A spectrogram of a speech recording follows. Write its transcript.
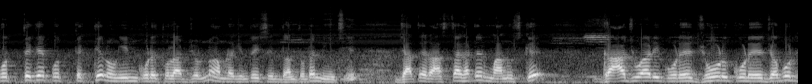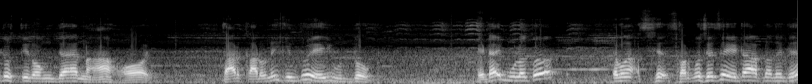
প্রত্যেকে প্রত্যেককে রঙিন করে তোলার জন্য আমরা কিন্তু এই সিদ্ধান্তটা নিয়েছি, যাতে রাস্তাঘাটের মানুষকে গাজুয়ারি করে, জোর করে জবরদস্তি রং দেওয়া না হয়। তার কারণেই কিন্তু এই উদ্যোগ। এটাই মূলত এবং সর্বশেষে এটা আপনাদেরকে,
